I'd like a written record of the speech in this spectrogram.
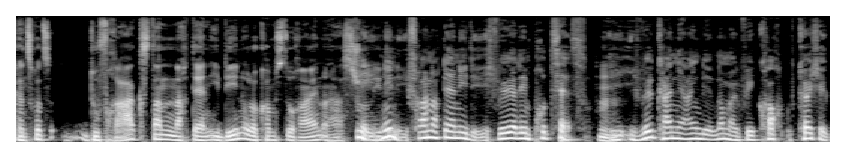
Ganz kurz, du fragst dann nach deren Ideen oder kommst du rein und hast schon nee, Ideen? Nee, nee, ich frage nach deren Idee. Ich will ja den Prozess. Mhm. Ich, ich will keine eigene, nochmal, wir Koch, Köche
